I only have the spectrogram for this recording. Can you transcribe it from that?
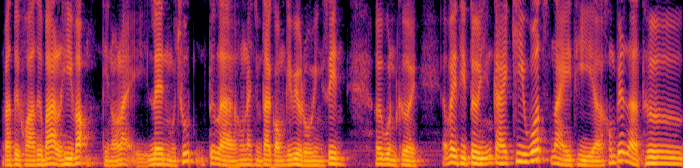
và từ khóa thứ ba là hy vọng thì nó lại lên một chút tức là hôm nay chúng ta có một cái biểu đồ hình xin hơi buồn cười. Vậy thì từ những cái keywords này thì à, không biết là thư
